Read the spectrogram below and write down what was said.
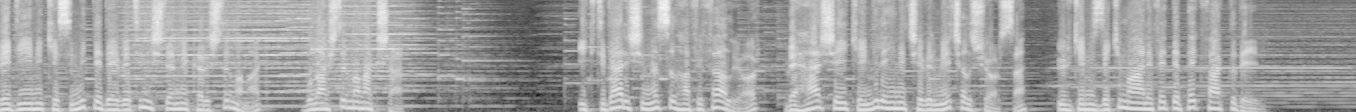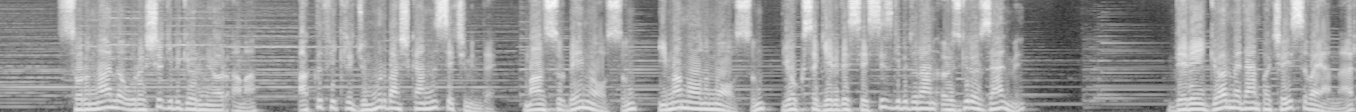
ve dini kesinlikle devletin işlerine karıştırmamak, bulaştırmamak şart. İktidar işi nasıl hafife alıyor ve her şeyi kendi lehine çevirmeye çalışıyorsa, ülkemizdeki muhalefet de pek farklı değil. Sorunlarla uğraşır gibi görünüyor ama, aklı fikri Cumhurbaşkanlığı seçiminde, Mansur Bey mi olsun, İmamoğlu mu olsun, yoksa geride sessiz gibi duran Özgür Özel mi? Dereyi görmeden paçayı sıvayanlar,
